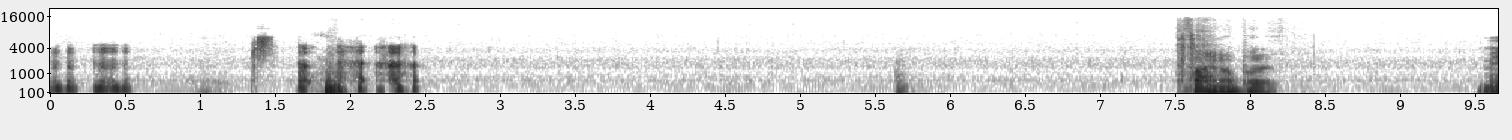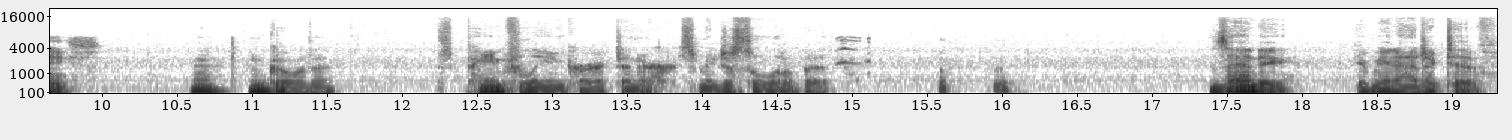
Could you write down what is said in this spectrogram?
Fine, I'll put it. Meese. Yeah, I'll go with it. It's painfully incorrect and it hurts me just a little bit. Zandy, give me an adjective.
